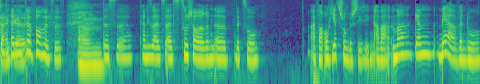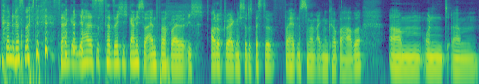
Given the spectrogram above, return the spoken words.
Danke. Deine Performances. Ähm, das äh, kann ich so als, als Zuschauerin äh, mit so einfach auch jetzt schon bestätigen. Aber immer gern mehr, wenn du, wenn du das möchtest. Danke. Ja, das ist tatsächlich gar nicht so einfach, weil ich out of drag nicht so das beste Verhältnis zu meinem eigenen Körper habe. Ähm, und ähm,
